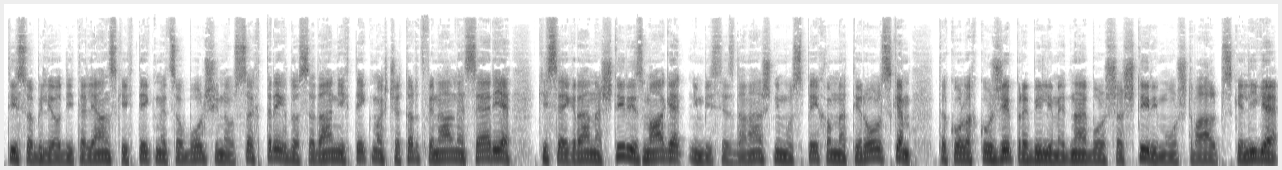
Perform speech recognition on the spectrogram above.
Ti so bili od italijanskih tekmecev boljši na vseh treh dosedanjih tekmah četrtfinalne serije, ki se igra na štiri zmage in bi se z današnjim uspehom na Tirolskem tako lahko že prebili med najboljša štiri moštva Alpske lige.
